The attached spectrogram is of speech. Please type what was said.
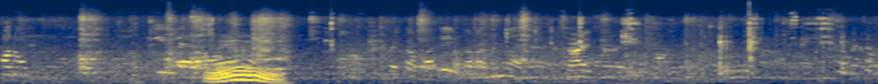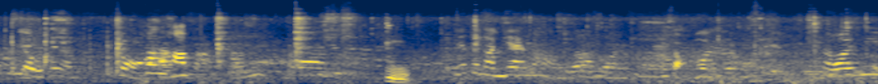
พอดูอืมไปกลับมาเองตอนนั้นไม่เหงาแม่ใช่ใช่ไปแค่ครั้งเดียวใช่ไหมสองห้องครับอืมนี่จะนอนแยกไม่เหรอหรือว่าเรานอนที่สองห้อง แต่ว่าที่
